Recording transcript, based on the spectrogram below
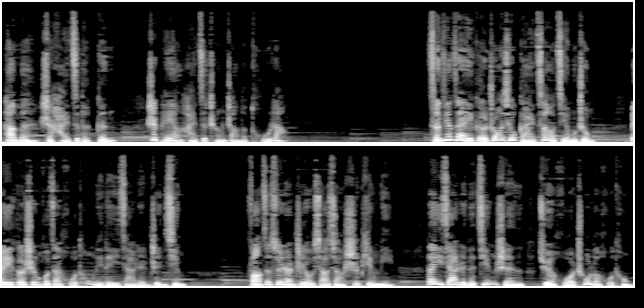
他们是孩子的根，是培养孩子成长的土壤。曾经在一个装修改造节目中，被一个生活在胡同里的一家人震惊。房子虽然只有小小十平米，但一家人的精神却活出了胡同。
